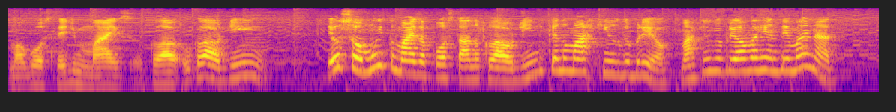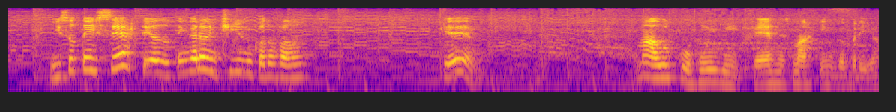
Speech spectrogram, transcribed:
Mas gostei demais. O, Cla o Claudinho. Eu sou muito mais apostar no Claudinho do que no Marquinhos Gabriel. Marquinhos Gabriel vai render mais nada. Isso eu tenho certeza, eu tenho garantia no que eu tô falando. Porque. Maluco ruim do inferno esse Marquinhos Gabriel.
